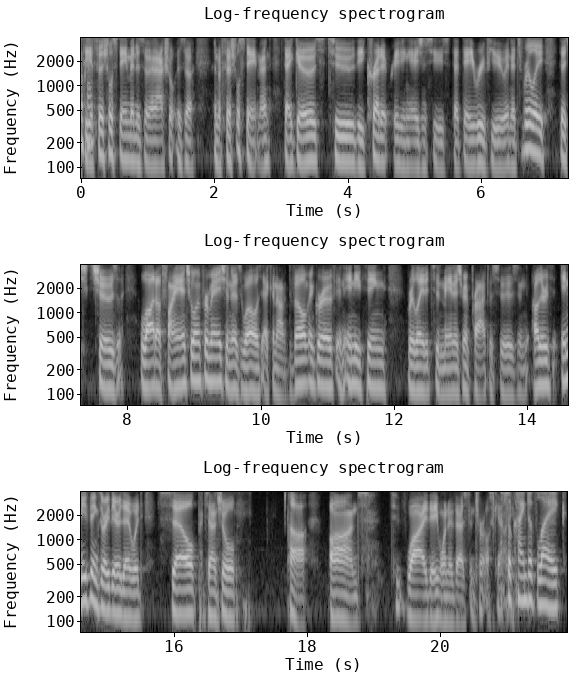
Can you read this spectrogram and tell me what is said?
Okay. The official statement is an actual is a an official statement that goes to the credit rating agencies that they review, and it's really that shows a lot of financial information as well as economic development growth and anything related to management practices and other anything right there that would sell potential uh, bonds why they want to invest in Charles County. So kind of like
